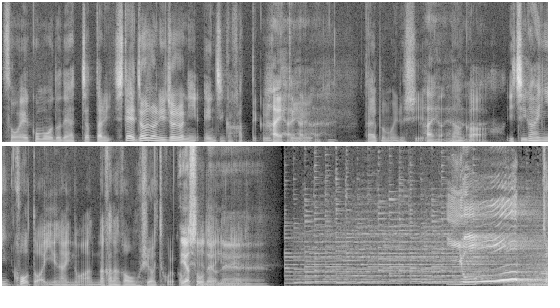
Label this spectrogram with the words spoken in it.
そうエコモードでやっちゃったりして徐々に徐々にエンジンかかってくるってはいはいはいはいい。うタイプもいるしはいはいはいなんか一概にこうとは言えないのはなかなか面白いところかいやもしれなそうだよいよねねよー東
